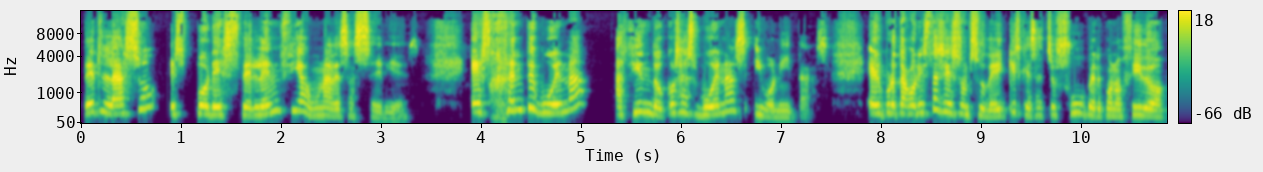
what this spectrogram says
Ted Lasso es por excelencia una de esas series. Es gente buena haciendo cosas buenas y bonitas. El protagonista es Jason Sudeikis, que se ha hecho súper conocido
